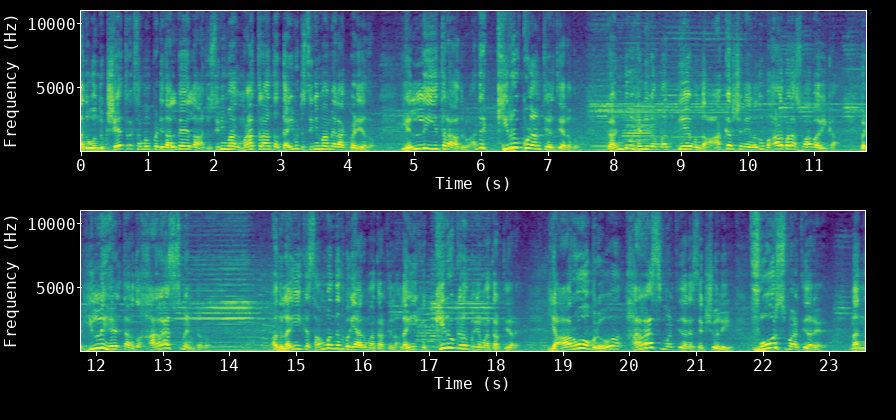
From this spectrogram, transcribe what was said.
ಅದು ಒಂದು ಕ್ಷೇತ್ರಕ್ಕೆ ಸಂಬಂಧಪಟ್ಟಿದ್ದು ಅಲ್ವೇ ಇಲ್ಲ ಅದು ಸಿನಿಮಾಗೆ ಮಾತ್ರ ಅಂತ ದಯವಿಟ್ಟು ಸಿನಿಮಾ ಮೇಲೆ ಹಾಕ್ಬೇಡಿ ಅದು. ಎಲ್ಲಿ ಈ ಥರ ಆದರೂ. ಅಂದರೆ ಕಿರುಕುಳ ಅಂತ ಹೇಳ್ತೀಯ ಇರೋದು ಗಂಡು ಹೆಣ್ಣಿನ ಮಧ್ಯೆ ಒಂದು ಆಕರ್ಷಣೆ ಅನ್ನೋದು ಬಹಳ ಬಹಳ ಸ್ವಾಭಾವಿಕ. ಬಟ್ ಇಲ್ಲಿ ಹೇಳ್ತಾ ಇರೋದು ಹರಾಸ್ಮೆಂಟ್ ಅದು. ಅದು ಲೈಂಗಿಕ ಸಂಬಂಧದ ಬಗ್ಗೆ ಯಾರು ಮಾತಾಡ್ತಿಲ್ಲ. ಲೈಂಗಿಕ ಕಿರುಕುಳದ ಬಗ್ಗೆ ಮಾತಾಡ್ತಿದ್ದಾರೆ. ಯಾರೋ ಒಬ್ಬರು ಹರಾಸ್ ಮಾಡ್ತಿದ್ದಾರೆ ಸೆಕ್ಷುವಲಿ ಫೋರ್ಸ್ ಮಾಡ್ತಿದ್ದಾರೆ. ನನ್ನ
